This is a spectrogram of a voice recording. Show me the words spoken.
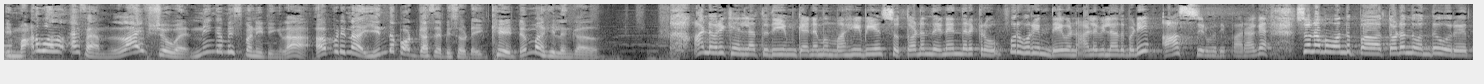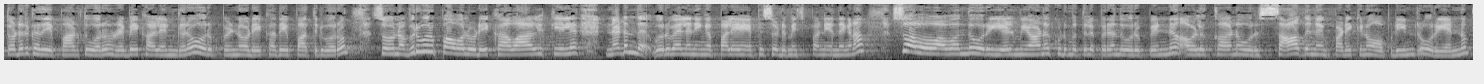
Immanuel FM live ஷோவை நீங்க மிஸ் பண்ணிட்டீங்களா? அப்படின்னா இந்த பாட்காஸ்ட் எபிசோடை கேட்டு மகிழுங்கள். ஆண்டவருக்கு எல்லா துதியும் கனமும் மகிமையும் ஸோ தொடர்ந்து இணைந்திருக்கிற ஒவ்வொருவரையும் தேவன் அளவில்லாதபடி ஆசீர்வதிப்பாராக. ஸோ நம்ம வந்து இப்போ தொடர்ந்து வந்து ஒரு தொடர்கதையை பார்த்து வரோம். ரெபேகால் என்கிற ஒரு பெண்ணோடைய கதையை பார்த்துட்டு வரோம். ஸோ நான் விறுவிறுப்பா அவளுடைய க வாழ்க்கையில் நடந்த ஒருவேளை நீங்கள் பழைய எபிசோடு மிஸ் பண்ணியிருந்தீங்கன்னா ஸோ அவள் அவள் வந்து ஒரு ஏழ்மையான குடும்பத்தில் பிறந்த ஒரு பெண்ணு அவளுக்கான ஒரு சாதனை படைக்கணும் அப்படின்ற ஒரு எண்ணம்.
